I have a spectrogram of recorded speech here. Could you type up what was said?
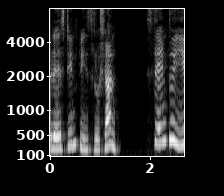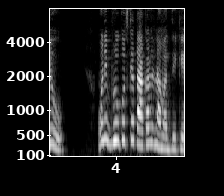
rest in peace Roshan. Same to you উনি ভ্রু কুচকে তাকালেন আমার দিকে।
